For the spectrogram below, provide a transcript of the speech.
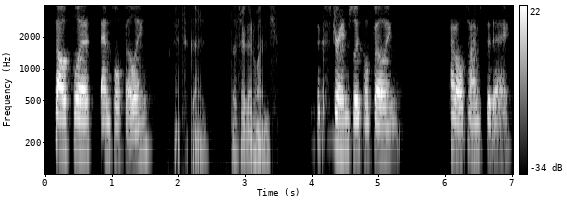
selfless, and fulfilling. That's a good. Those are good ones. It's like strangely fulfilling at all times of the day.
